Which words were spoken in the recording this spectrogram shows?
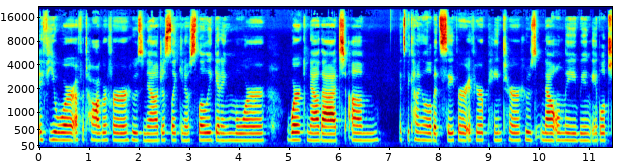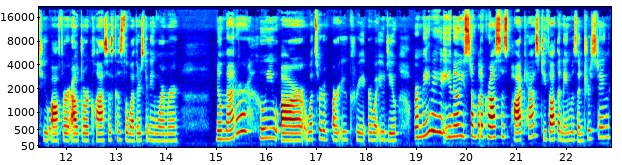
if you're a photographer who's now just like, you know, slowly getting more work now that, um, it's becoming a little bit safer if you're a painter who's now only being able to offer outdoor classes because the weather's getting warmer. No matter who you are, what sort of art you create, or what you do, or maybe you know you stumbled across this podcast, you thought the name was interesting,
